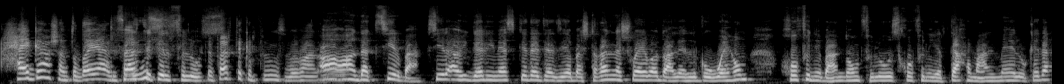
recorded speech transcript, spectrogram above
حاجة عشان تضيع تفرتك الفلوس؟ الفلوس. تفرتك الفلوس بمعنى آه آه ده كتير بقى. كتير قوي. جالي ناس كده ده زي اشتغلنا شوية برضه على اللي جواهم. خوف إن يبقى عندهم فلوس خوف إن يرتاحوا مع المال وكده.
